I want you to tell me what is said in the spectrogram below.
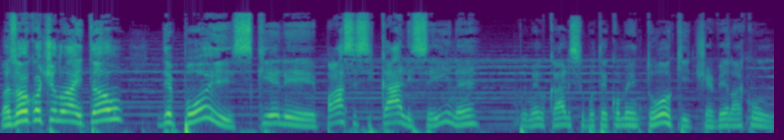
Mas vamos continuar então. Depois que ele passa esse cálice aí, né? O primeiro cálice que o Botei comentou, que tinha a ver lá com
